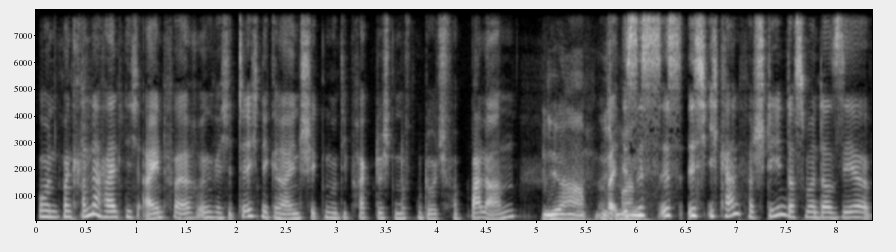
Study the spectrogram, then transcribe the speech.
und man kann da halt nicht einfach irgendwelche Technik reinschicken und die praktisch dann auf gut Deutsch verballern. Ja, ich Weil es ist, ist, ich, ich kann verstehen, dass man da sehr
